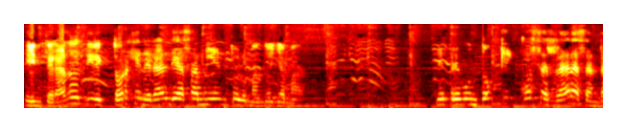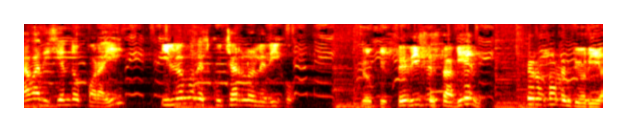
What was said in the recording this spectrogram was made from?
Enterado el director general de asamiento lo mandó llamar. Le preguntó qué cosas raras andaba diciendo por ahí y luego de escucharlo le dijo, Lo que usted dice está bien, pero solo en teoría.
